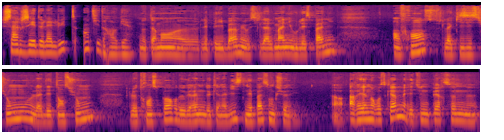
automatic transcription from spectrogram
chargé de la lutte anti-drogue. Notamment euh, les Pays-Bas, mais aussi l'Allemagne ou l'Espagne. En France, l'acquisition, la détention, le transport de graines de cannabis n'est pas sanctionné. Alors, Ariane Roskam est une personne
